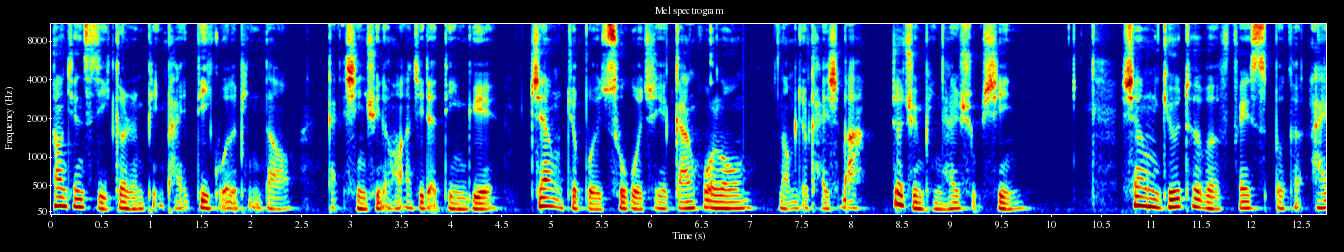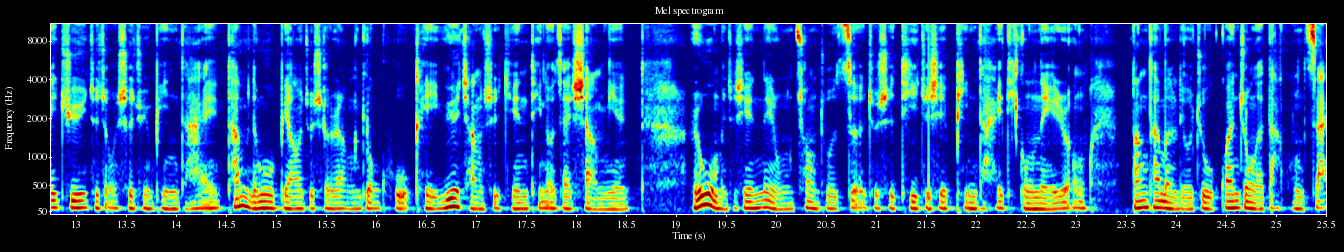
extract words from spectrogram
创建自己个人品牌帝国的频道。感兴趣的话，记得订阅，这样就不会错过这些干货喽。那我们就开始吧。社群平台属性。像 YouTube、Facebook、IG 这种社群平台，他们的目标就是让用户可以越长时间停留在上面，而我们这些内容创作者就是替这些平台提供内容，帮他们留住观众的打工仔。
